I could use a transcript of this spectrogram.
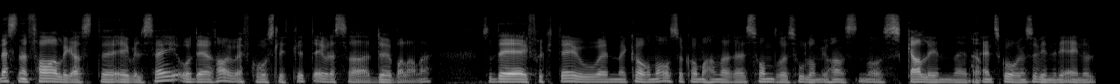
Nesten den farligste jeg vil si, og der har jo FKH slitt litt, er jo disse dødballene. Så det jeg frykter, er jo en corner, og så kommer han der eh, Sondre Solholm Johansen og skal inn en, Ja. en skåring, så vinner de 1-0.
